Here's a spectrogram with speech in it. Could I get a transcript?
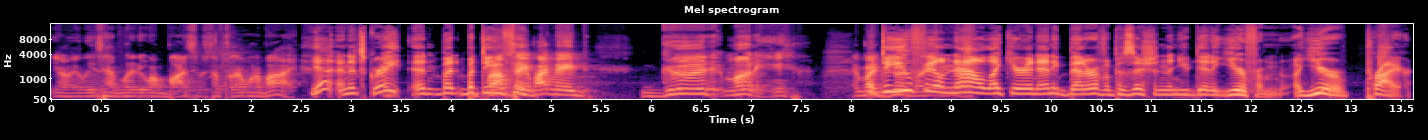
you know, at least have money to go and buy some stuff that I want to buy. Yeah, and it's great. And but but do But you I'm saying think, if I made good money, but do good you feel know, now like you're in any better of a position than you did a year from a year prior?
